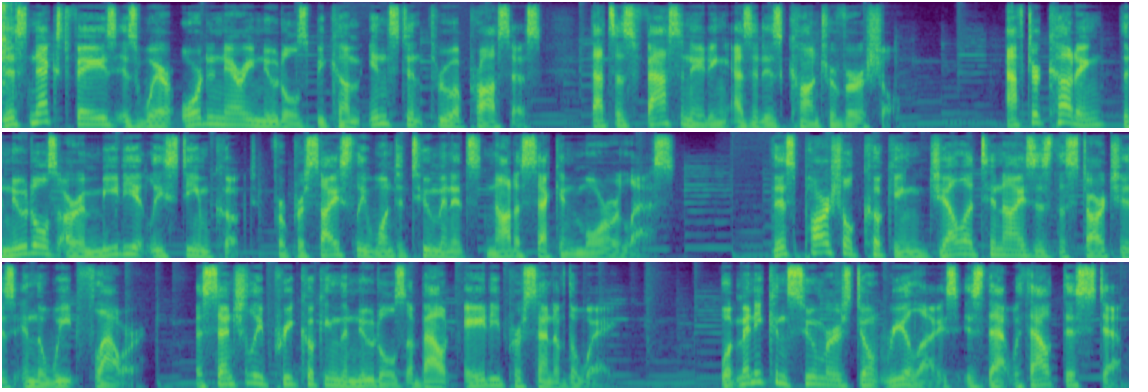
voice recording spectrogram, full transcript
This next phase is where ordinary noodles become instant through a process that's as fascinating as it is controversial. After cutting, the noodles are immediately steam cooked for precisely 1 to 2 minutes, not a second more or less. This partial cooking gelatinizes the starches in the wheat flour, essentially pre-cooking the noodles about 80% of the way. What many consumers don't realize is that without this step,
